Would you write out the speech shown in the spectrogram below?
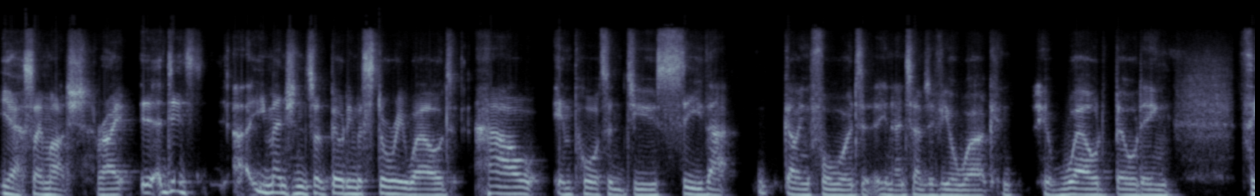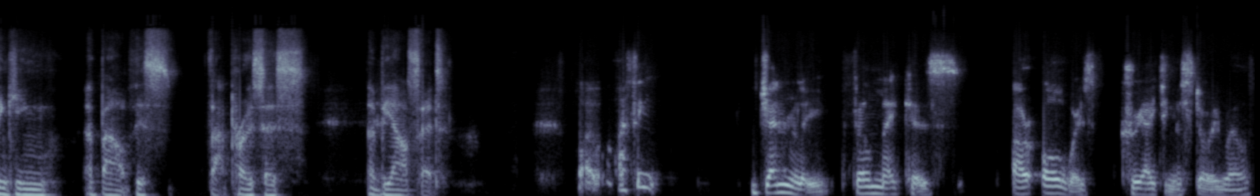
Yeah, so much, right? Did uh, you mentioned sort of building the story world? How important do you see that going forward? You know, in terms of your work, your world building, thinking about this that process at the outset. Well, I think generally filmmakers are always creating a story world,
